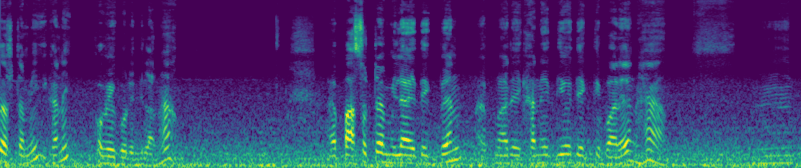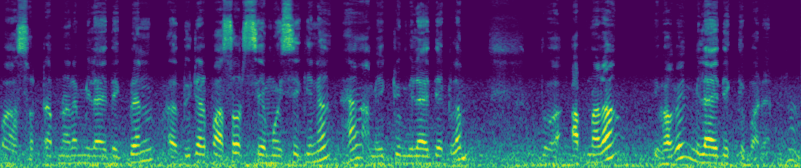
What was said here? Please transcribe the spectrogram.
জাস্ট আমি এখানে কপি করে দিলাম হ্যাঁ। পাসওয়ার্ডটা মিলাই দেখবেন, আপনার এখানে দিয়েও দেখতে পারেন হ্যাঁ। পাসওয়ার্ডটা আপনারা মিলাই দেখবেন। দুইটার পাসওয়ার্ড সেম হয়েছে কিনা হ্যাঁ আমি একটু মিলাই দেখলাম। তো আপনারা এভাবে মিলাই দেখতে পারেন, হুম।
